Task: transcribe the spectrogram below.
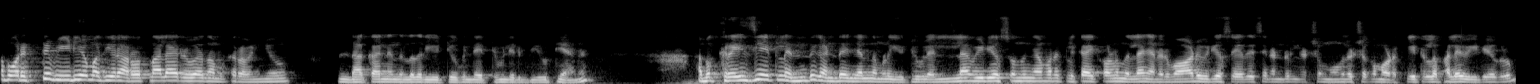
അപ്പോൾ ഒരൊറ്റ വീഡിയോ മതി ഒരു അറുപത്തിനാലായിരം രൂപ നമുക്ക് റവന്യൂ ഉണ്ടാക്കാൻ എന്നുള്ളത് ഒരു യൂട്യൂബിന്റെ ഏറ്റവും വലിയൊരു ബ്യൂട്ടിയാണ് അപ്പോൾ ക്രേസി ആയിട്ടുള്ള എന്ത് കണ്ടു കഴിഞ്ഞാലും നമ്മൾ യൂട്യൂബിൽ എല്ലാ വീഡിയോസൊന്നും ഞാൻ പറഞ്ഞ് ക്ലിക്ക് ആയിക്കോളുന്നില്ല ഞാൻ ഒരുപാട് വീഡിയോസ് ഏകദേശം രണ്ട് ലക്ഷം മൂന്ന് ലക്ഷമൊക്കെ മുടക്കിയിട്ടുള്ള പല വീഡിയോകളും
